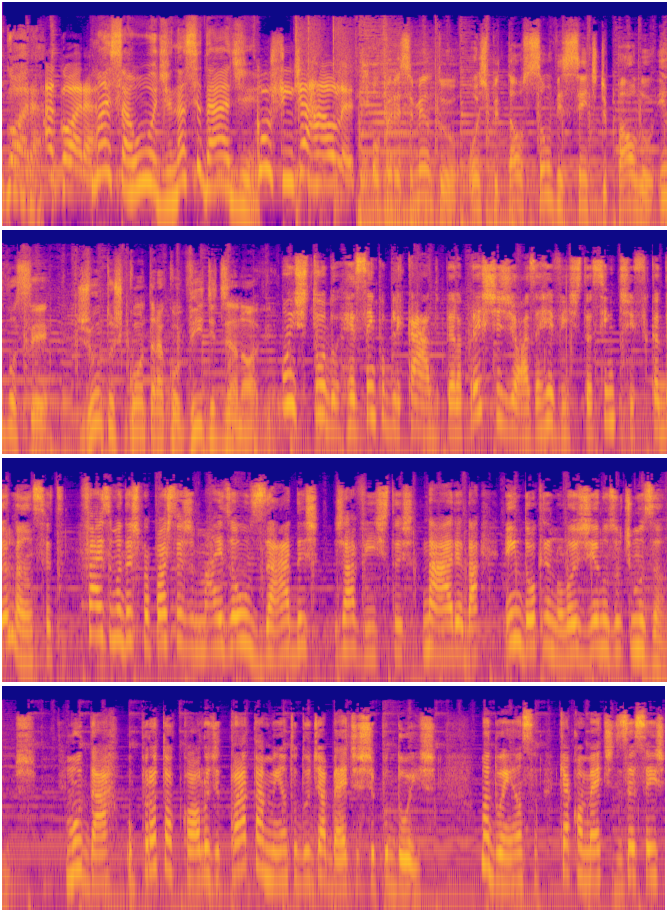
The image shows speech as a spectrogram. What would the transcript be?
Agora. Agora. Mais saúde na cidade. Com Cynthia Howlett. Oferecimento: Hospital São Vicente de Paulo e você, juntos contra a Covid-19. Um estudo recém-publicado pela prestigiosa revista científica The Lancet faz uma das propostas mais ousadas já vistas na área da endocrinologia nos últimos anos: mudar o protocolo de tratamento do diabetes tipo 2, uma doença que acomete 16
